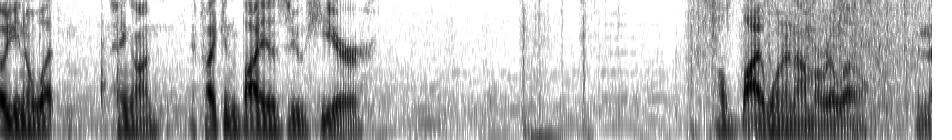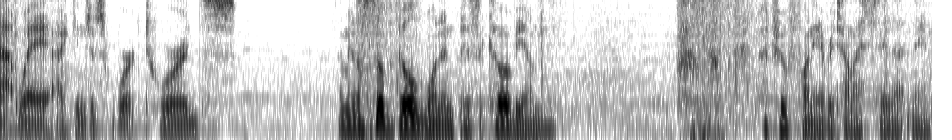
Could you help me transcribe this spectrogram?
Oh, you know what? Hang on. If I can buy a zoo here, I'll buy one in Amarillo. And that way I can just work towards... I mean, I'll still build one in Pisikovium. I feel funny every time I say that name.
